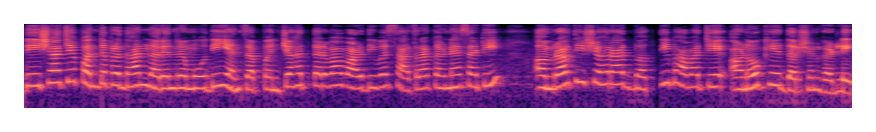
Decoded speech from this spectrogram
देशाचे पंतप्रधान नरेंद्र मोदी यांचा पंचाहत्तरवा वाढदिवस साजरा करण्यासाठी अमरावती शहरात भक्तिभावाचे अनोखे दर्शन घडले.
